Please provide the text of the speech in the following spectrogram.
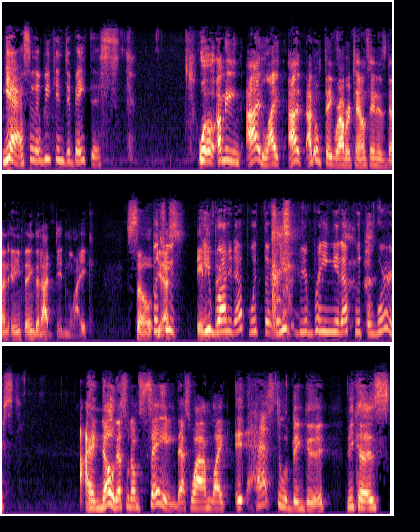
yeah, so that we can debate this. Well, I mean, I like. I, I don't think Robert Townsend has done anything that I didn't like. So But you- yes, You anything. brought it up with the you, you're bringing it up with the worst. I know that's what I'm saying. That's why I'm like, it has to have been good because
